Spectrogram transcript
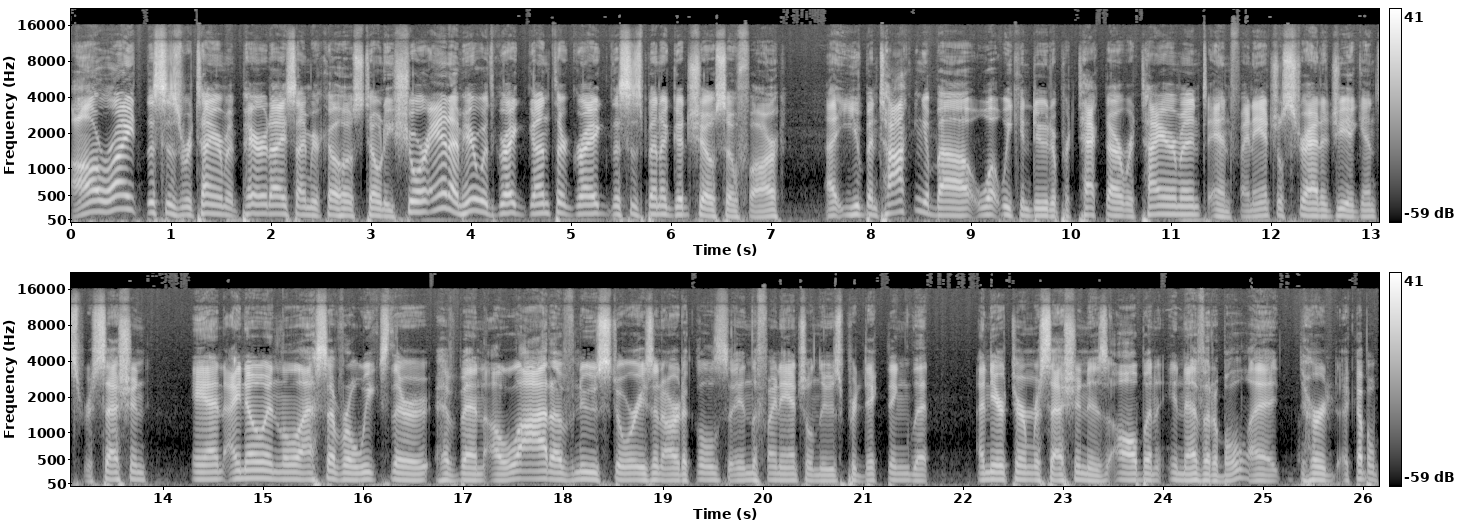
All right, this is Retirement Paradise. I'm your co-host Tony Shore and I'm here with Greg Gunther. Greg, this has been a good show so far. Uh, you've been talking about what we can do to protect our retirement and financial strategy against recession. And I know in the last several weeks there have been a lot of news stories and articles in the financial news predicting that a near term recession is all but inevitable. I heard a couple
